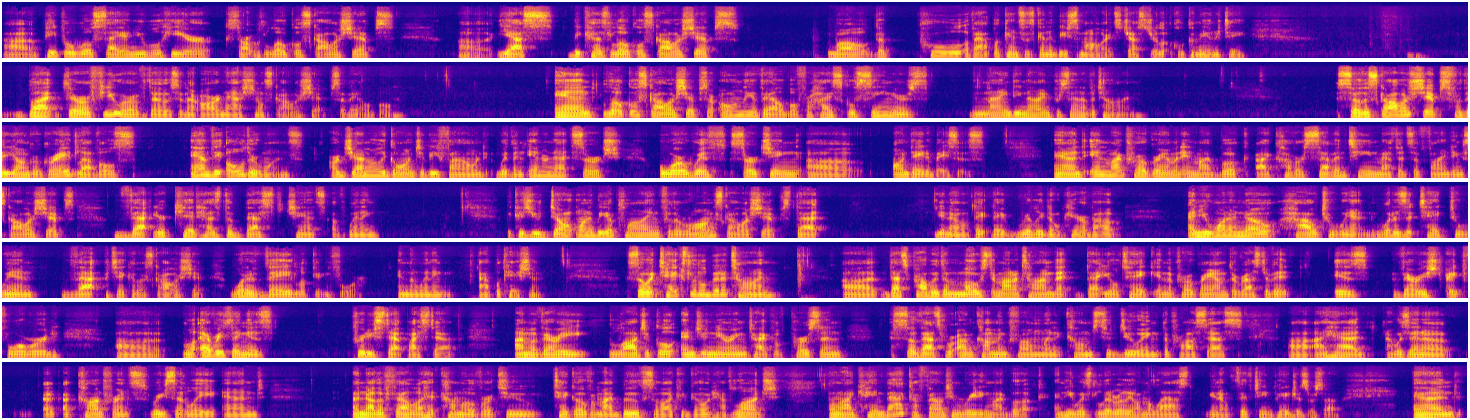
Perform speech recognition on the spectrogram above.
Uh, people will say, and you will hear, start with local scholarships. Uh, yes, because local scholarships, well, the pool of applicants is going to be smaller. It's just your local community. But there are fewer of those than there are national scholarships available. And local scholarships are only available for high school seniors 99% of the time. So the scholarships for the younger grade levels and the older ones are generally going to be found with an internet search or with searching uh, on databases. And in my program and in my book, I cover 17 methods of finding scholarships that your kid has the best chance of winning because you don't want to be applying for the wrong scholarships that you know they, they really don't care about and you want to know how to win. What does it take to win that particular scholarship? What are they looking for in the winning application? So it takes a little bit of time. Uh, that's probably the most amount of time that that you'll take in the program. The rest of it is very straightforward. Uh, well everything is pretty step by step I'm a very logical engineering type of person. So that's where I'm coming from when it comes to doing the process. Uh, I had, I was in a, a, a conference recently and another fella had come over to take over my booth so I could go and have lunch. And when I came back, I found him reading my book and he was literally on the last, you know, 15 pages or so. And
